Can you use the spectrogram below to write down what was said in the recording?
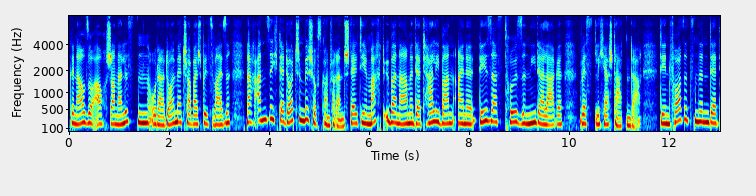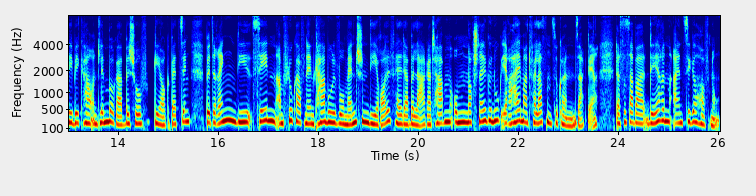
genauso auch Journalisten oder Dolmetscher beispielsweise. Nach Ansicht der Deutschen Bischofskonferenz stellt die Machtübernahme der Taliban eine desaströse Niederlage westlicher Staaten dar. Den Vorsitzenden der DBK und Limburger Bischof Georg Betzing bedrängen die Szenen am Flughafen in Kabul, wo Menschen die Rollfelder belagert haben, um noch schnell genug ihre Heimat verlassen zu können, sagt er. Das ist aber deren einzige Hoffnung.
